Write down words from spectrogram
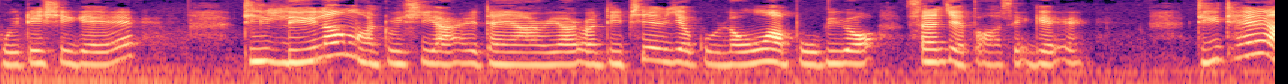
ဖွေတွေ့ရှိခဲ့တယ်ဒီလေးလောက်မှတွေ့ရှိရတဲ့တန်ရာတွေကတော့ဒီဖြစ်ရက်ကိုလုံးဝပို့ပြီးတော့စမ်းကြယ်သွားစေခဲ့တယ်ဒီထဲက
